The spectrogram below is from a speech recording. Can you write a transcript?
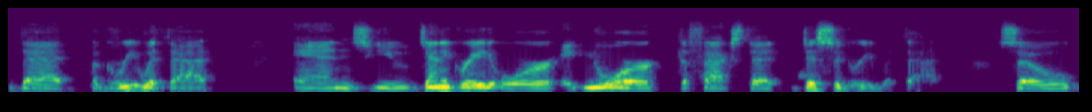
that agree with that and you denigrate or ignore the facts that disagree with that. So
